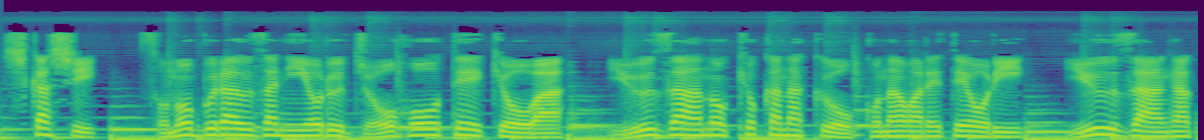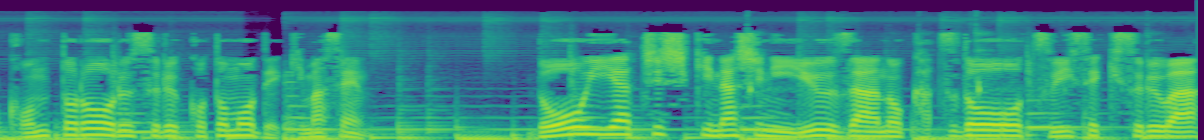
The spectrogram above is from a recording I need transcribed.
しかし、そのブラウザによる情報提供は、ユーザーの許可なく行われており、ユーザーがコントロールすることもできません。同意や知識なしにユーザーの活動を追跡するは、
